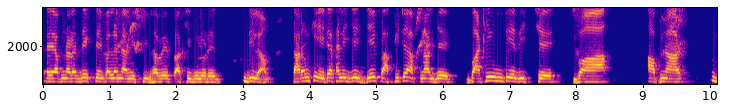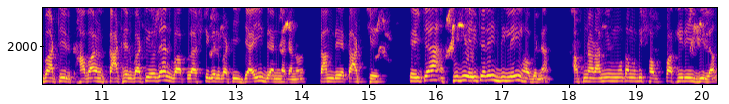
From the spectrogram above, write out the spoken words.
তাই আপনারা দেখতেই পেলেন আমি কীভাবে পাখিগুলোরে দিলাম। কারণ কি এটা খালি যে যে পাখিটা আপনার যে বাটি উল্টিয়ে দিচ্ছে বা আপনার বাটির খাবার কাঠের বাটিও দেন বা প্লাস্টিকের বাটি যাই দেন না কেন কামড়ে কাটছে এইটা শুধু এইটারই দিলেই হবে না। আপনার আমি মোটামুটি সব পাখিরই দিলাম।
